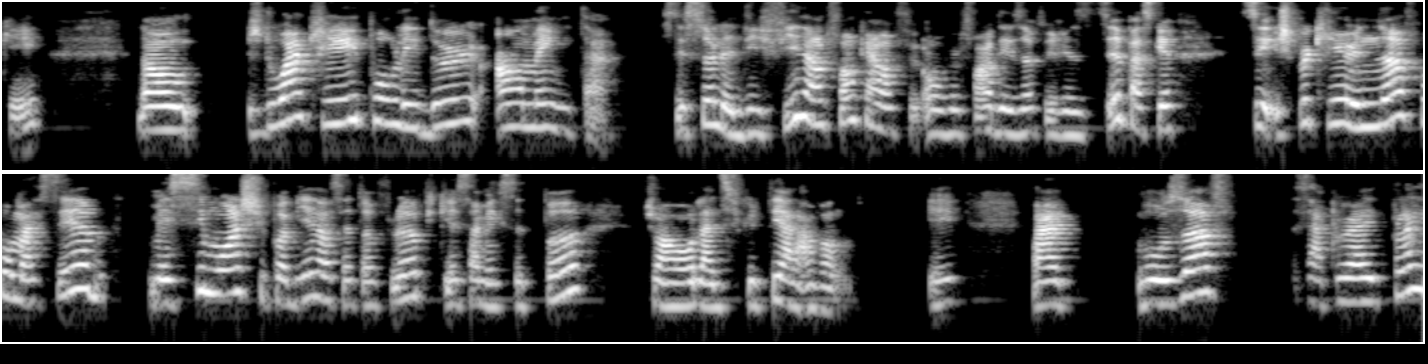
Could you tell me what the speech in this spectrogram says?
OK? Donc, je dois créer pour les deux en même temps. C'est ça le défi, dans le fond, quand on, veut faire des offres irrésistibles, parce que je peux créer une offre pour ma cible, mais si moi, je suis pas bien dans cette offre-là puis que ça m'excite pas, je vais avoir de la difficulté à la vendre. Vos offres, ça peut être plein,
